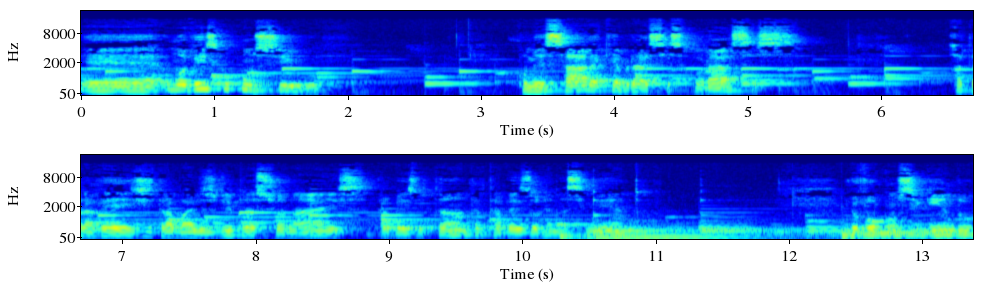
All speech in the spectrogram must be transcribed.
É, uma vez que eu consigo começar a quebrar essas coraças através de trabalhos vibracionais, através do tantra, através do renascimento, eu vou conseguindo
